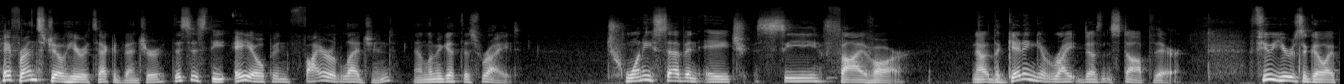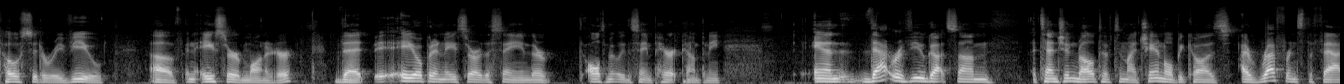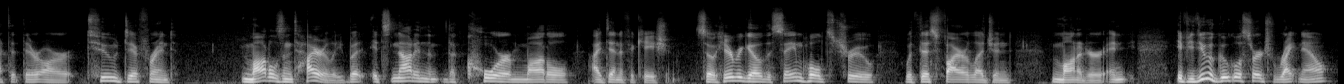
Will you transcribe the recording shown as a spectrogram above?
Hey friends, Joe here at Tech Adventure. This is the AOPEN Fire Legend. Now let me get this right. 27HC5R. Now the getting it right doesn't stop there. A few years ago I posted a review of an Acer monitor that AOPEN and Acer are the same. They're ultimately the same parent company. And that review got some attention relative to my channel because I referenced the fact that there are two different models entirely, but it's not in the, the, core model identification. So here we go. The same holds true with this Fire Legend monitor. And if you do a Google search right now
